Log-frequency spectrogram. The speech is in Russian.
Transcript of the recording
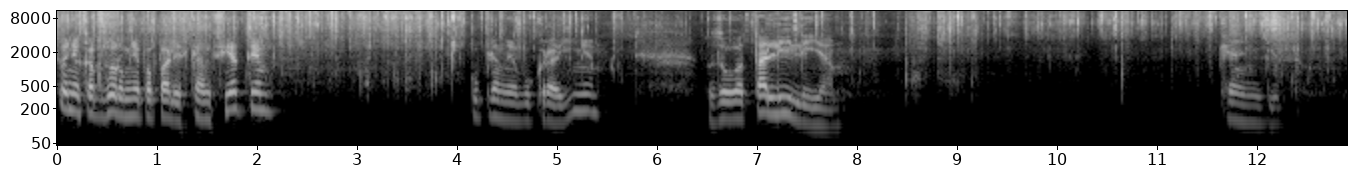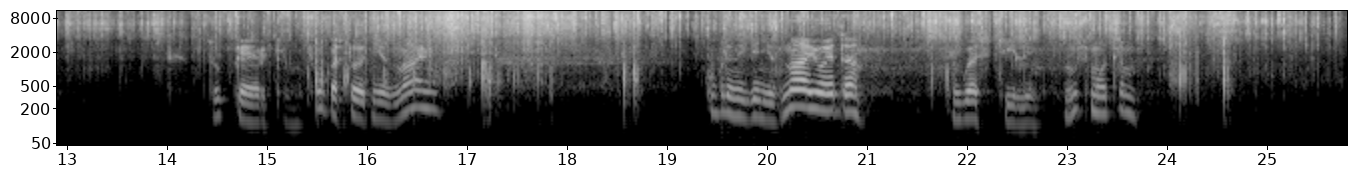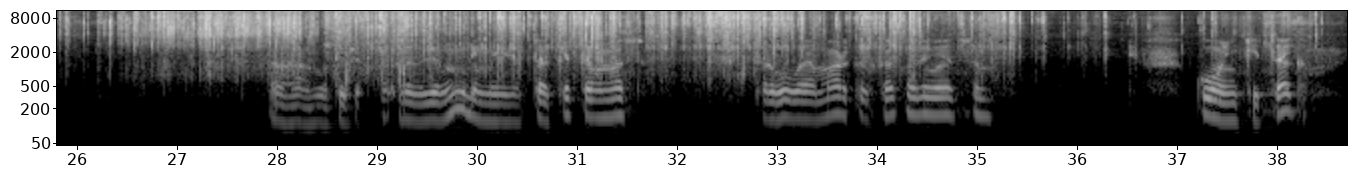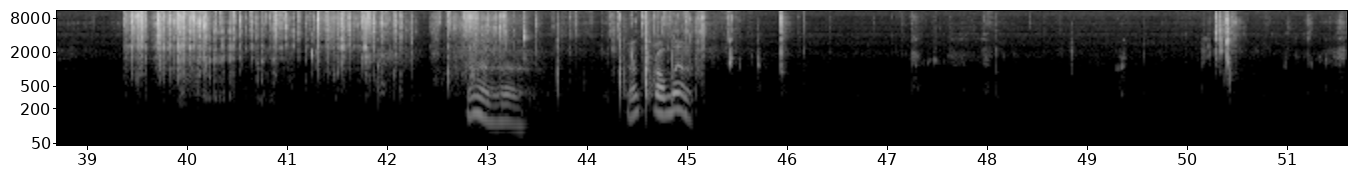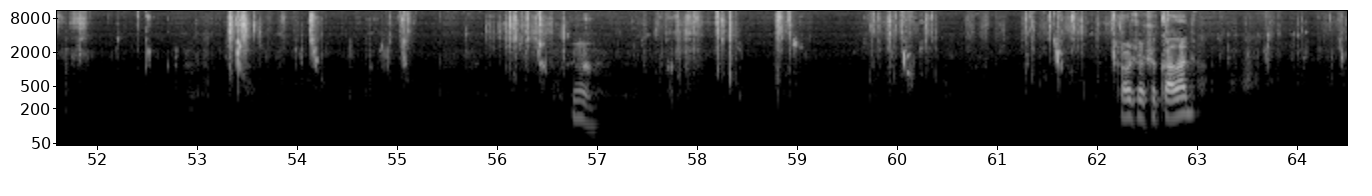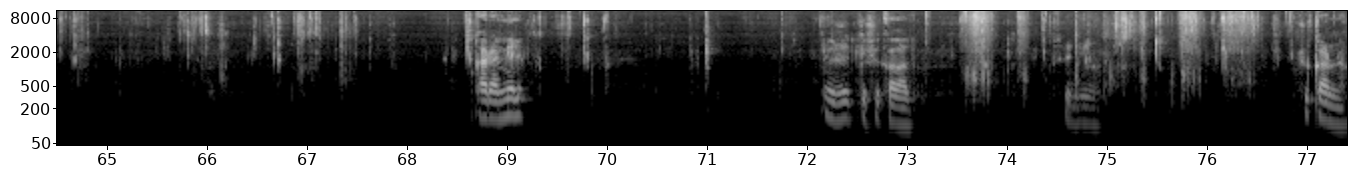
Сегодня к обзору мне попались конфеты, купленные в Украине. Золота лилия. Кэндид. Цукерки. Сколько стоит, не знаю. Купленный где не знаю. Это угостили. Ну, смотрим. Ага, вот мы ее. Так, это у нас торговая марка, как называется? Конти, так. Угу. Ну, пробуем. Mm. Короче, шоколад. Карамель. И жидкий шоколад. Средний. Шикарно.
